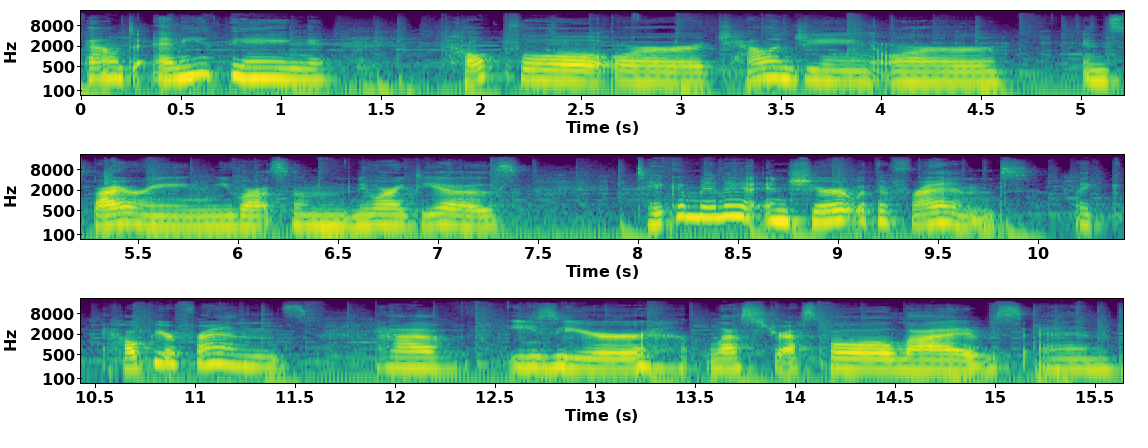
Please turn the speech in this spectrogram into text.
found anything helpful or challenging or inspiring you got some new ideas take a minute and share it with a friend like, help your friends have easier, less stressful lives. And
